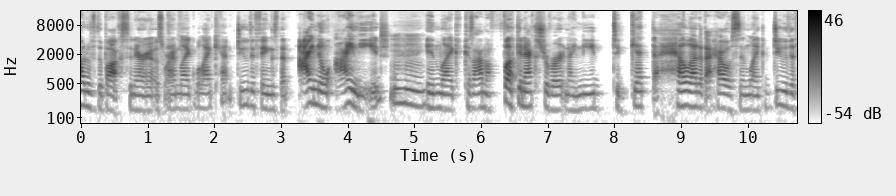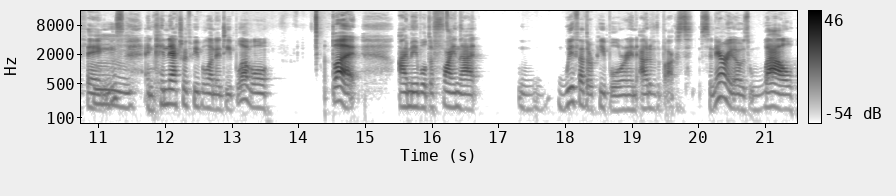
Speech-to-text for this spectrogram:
out of the box scenarios where I'm like, well, I can't do the things that I know I need Mm-hmm. in like because i'm a fucking extrovert and i need to get the hell out of the house and like do the things Mm. and connect with people on a deep level but i'm able to find that with other people or in out of the box scenarios while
